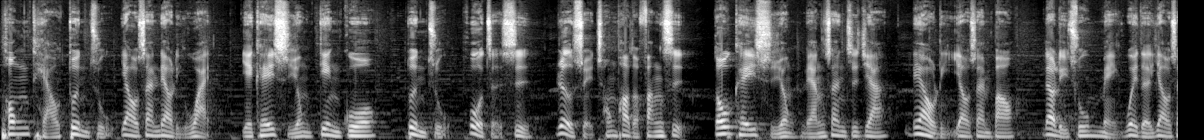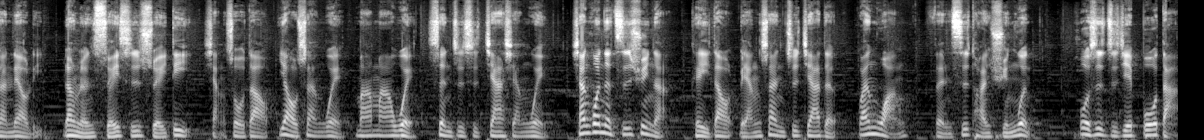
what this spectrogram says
烹调炖煮药膳料理外，也可以使用电锅。炖煮或者是热水冲泡的方式，都可以使用良善之家料理药膳包，料理出美味的药膳料理，让人随时随地享受到药膳味、妈妈味，甚至是家乡味。相关的资讯啊，可以到良善之家的官网粉丝团询问，或是直接拨打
